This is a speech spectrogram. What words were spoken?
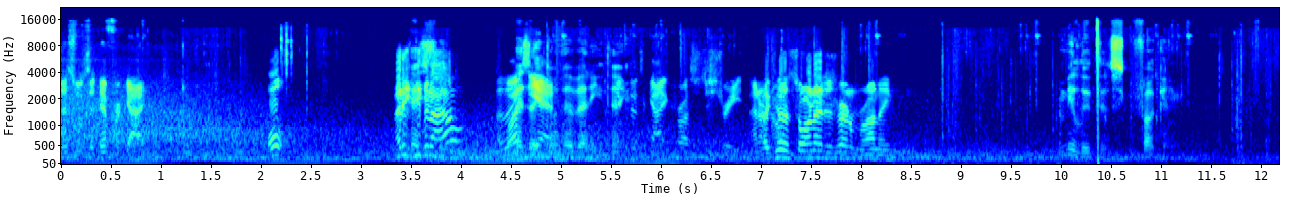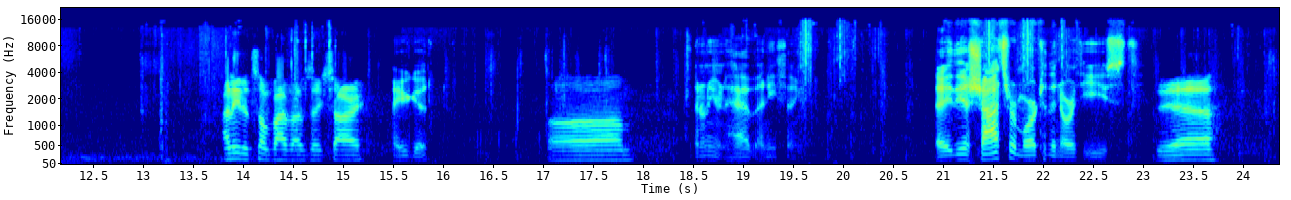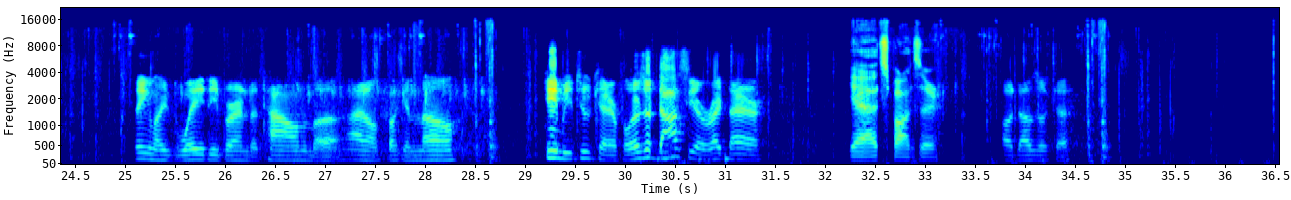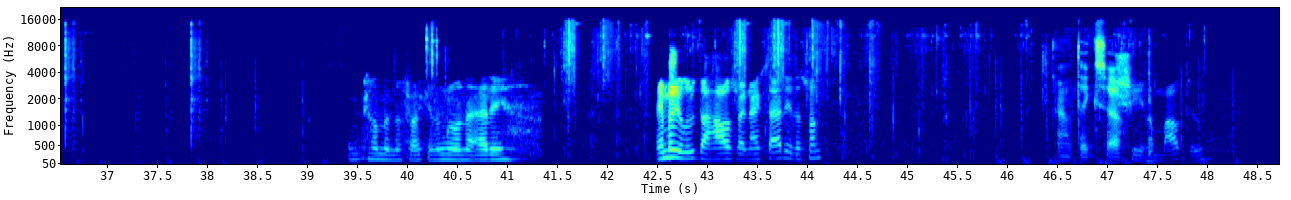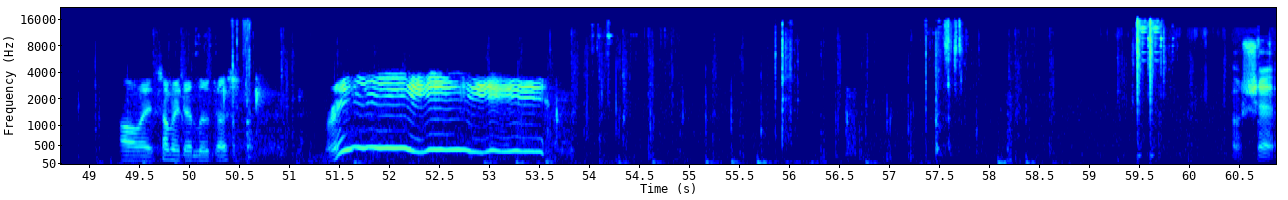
This was a different guy. Oh. Eddie, keep an eye out. I You think- guys don't have I anything. think there's a guy across the street. I I don't could know. have sworn I just heard him running. Let me loot this fucking. I needed some 556, sorry. Are you good? Um, I don't even have anything. The shots were more to the northeast. yeah. I think like way deeper into town, but I don't fucking know. Can't be too careful. There's a dossier right there. Yeah, it spawns there. Oh, it does? Okay. I'm coming to fucking, I'm going to Eddie. Anybody loot the house right next to Eddie, this one? I don't think so. Shit, I'm about to. Oh wait, somebody did loot this. Ree. Oh shit.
